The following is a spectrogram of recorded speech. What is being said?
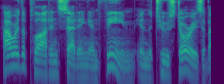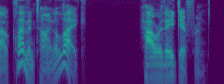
How are the plot and setting and theme in the two stories about Clementine alike? How are they different?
